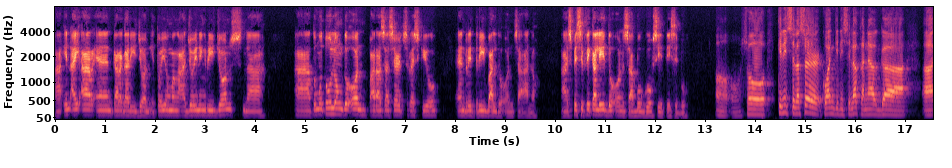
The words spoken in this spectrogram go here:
uh, NIR, and Caraga Region. Ito yung mga adjoining regions na uh, tumutulong doon para sa search, rescue, and retrieval doon sa ano. Uh, specifically doon sa Bugo City, Cebu. Oo. So kini sila sir, kuan gini sila kanag uh, uh,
